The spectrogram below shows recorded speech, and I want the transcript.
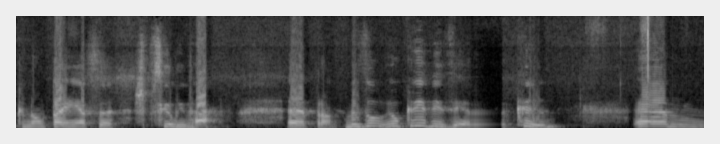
que não tem essa especialidade. Uh, pronto, mas eu, eu, queria dizer que um,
